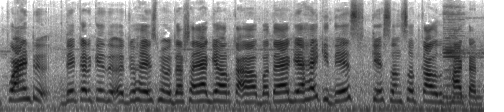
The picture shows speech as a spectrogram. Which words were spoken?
पॉइंट दे करके जो है इसमें दर्शाया गया और बताया गया है कि देश के संसद का उद्घाटन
